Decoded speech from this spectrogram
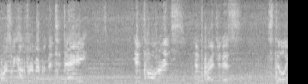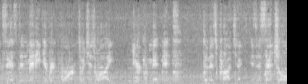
course, we have to remember that today, intolerance and prejudice still exist in many different forms, which is why your commitment to this project is essential.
